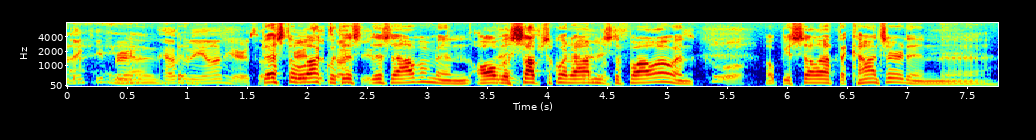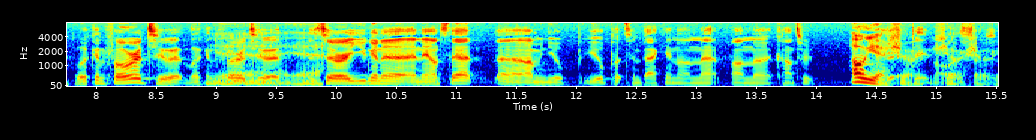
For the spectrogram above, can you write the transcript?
for thank you you for know, having me on here. It's Best of luck with this this album and all Thanks, the subsequent albums thanks. to follow. And Cool. hope you sell out the concert. And uh, Looking forward to it. Looking forward to it. yeah. So, are you gonna announce that? Uh, I mean, you'll you'll put some back in on that on the concert. Oh yeah, d- sure, date and all sure, sure. stuff, so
